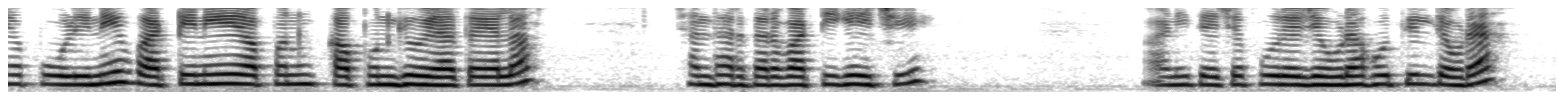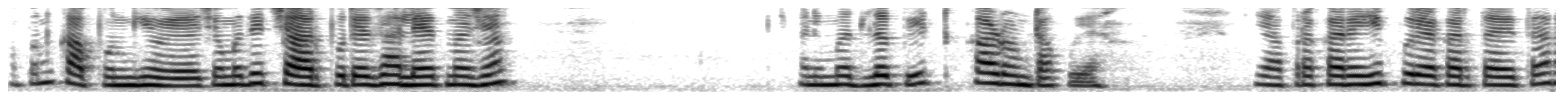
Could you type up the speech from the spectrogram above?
ह्या पोळीने वाटीने आपण कापून घेऊया आता याला. छान धारदार वाटी घ्यायची. आणि त्याच्या पुऱ्या जेवढ्या होतील तेवढ्या आपण कापून घेऊया. याच्यामध्ये चार पुऱ्या झाल्या आहेत माझ्या. आणि मधलं पीठ काढून टाकूया. या प्रकारेही पुऱ्या करता येतात.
